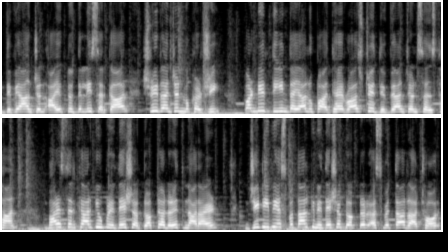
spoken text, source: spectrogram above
दिव्यांगजन आयुक्त दिल्ली सरकार श्री रंजन मुखर्जी, पंडित दीनदयाल उपाध्याय राष्ट्रीय दिव्यांगजन संस्थान, भारत सरकार के उप निदेशक डॉक्टर ललित नारायण, जीटीबी अस्पताल के निदेशक डॉक्टर अस्मिता राठौर,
